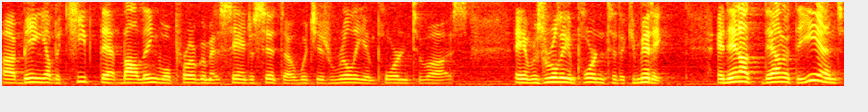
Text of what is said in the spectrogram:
uh, being able to keep that bilingual program at San Jacinto, which is really important to us. And was really important to the committee. And then on- down at the end,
